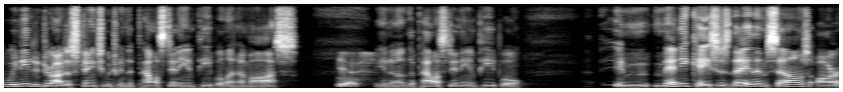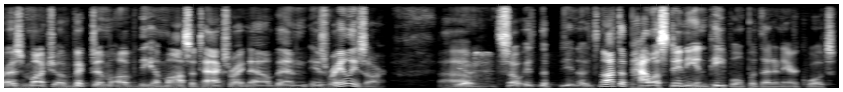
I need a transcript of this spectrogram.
we need to draw a distinction between the Palestinian people and Hamas. Yes. You know, the Palestinian people, in many cases, they themselves are as much a victim of the Hamas attacks right now than Israelis are. Um, Yes. So it, the, you know, it's not the Palestinian people, put that in air quotes.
